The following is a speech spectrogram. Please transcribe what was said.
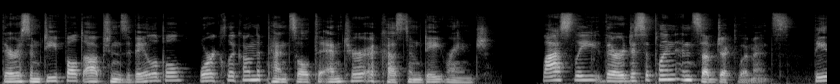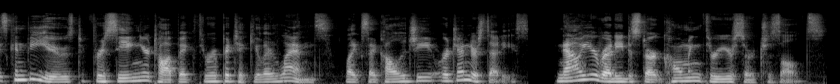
There are some default options available, or click on the pencil to enter a custom date range. Lastly, there are discipline and subject limits. These can be used for seeing your topic through a particular lens, like psychology or gender studies. Now you're ready to start combing through your search results.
